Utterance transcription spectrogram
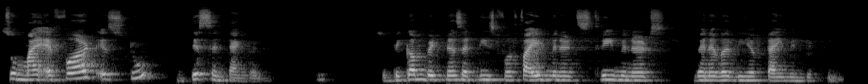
So my effort is to disentangle. So become witness at least for five minutes, three minutes, whenever we have time in between.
